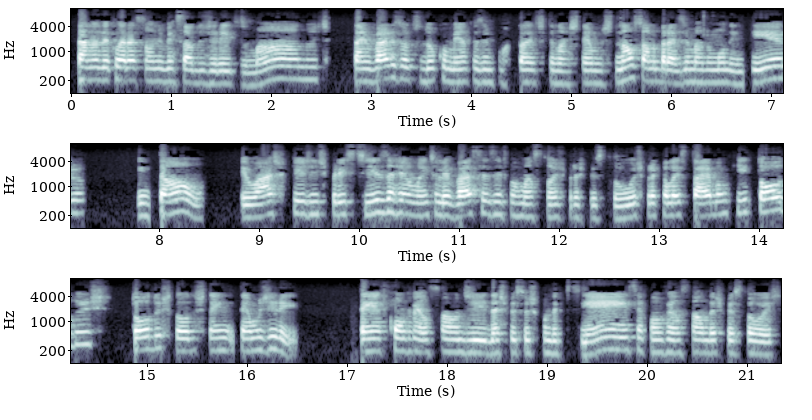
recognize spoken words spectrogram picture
está na Declaração Universal dos Direitos Humanos, está em vários outros documentos importantes que nós temos, não só no Brasil, mas no mundo inteiro. Então, eu acho que a gente precisa realmente levar essas informações para as pessoas, para que elas saibam que todos, todos, todos tem, temos direito. Tem a convenção de, das pessoas com deficiência, a convenção das pessoas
